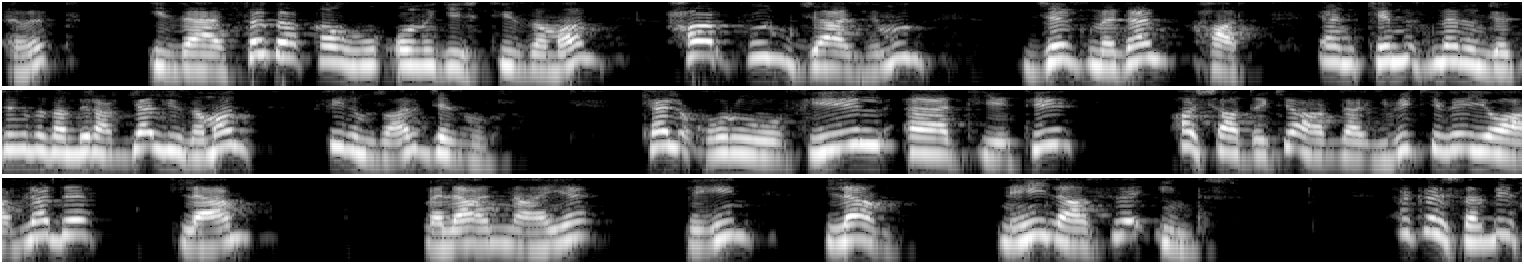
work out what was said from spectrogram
Evet. İzâ sebekahu onu geçtiği zaman harfun cazimun cezmeden harf. Yani kendisinden önce cezmeden bir harf geldiği zaman fiil muzari cezm olur. Kel hurufil atiyeti aşağıdaki harfler gibi ki ve o harfler de lam ve la nahiye ve in lam nehi lası ve indir. Arkadaşlar biz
